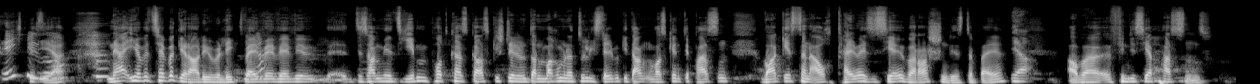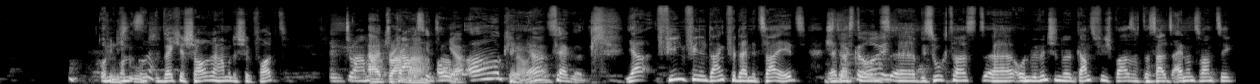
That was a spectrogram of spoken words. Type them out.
Echt? Wieso? Ja. Na, ich habe jetzt selber gerade überlegt, weil, Ja? weil, weil wir, das haben wir jetzt jedem Podcast Gast gestellt und dann machen wir natürlich selber Gedanken, was könnte passen. War gestern auch teilweise sehr überraschendes dabei, Ja. aber äh, finde ich sehr passend. Und, und, und welche Genre haben wir das schon gefragt? Drama. Ah, Drama. Oh, Ja. ah, okay, Genau, ja, ja. sehr gut. Ja, vielen, vielen Dank für deine Zeit, Ich äh, dass du uns äh, besucht hast. Äh, und wir wünschen dir ganz viel Spaß auf der Salz 21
